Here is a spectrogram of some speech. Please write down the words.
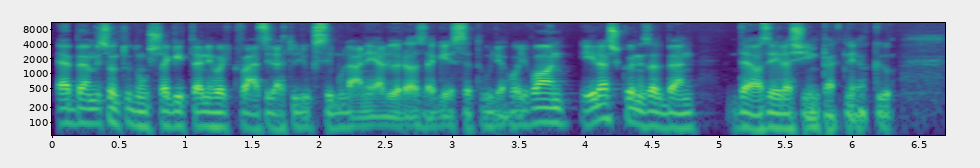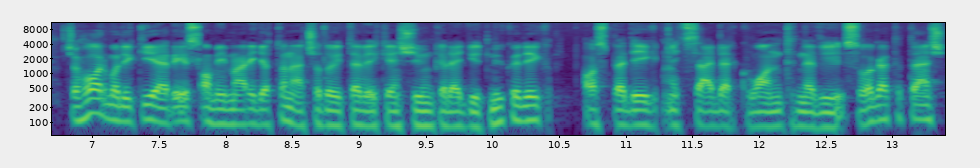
Ebben viszont tudunk segíteni, hogy kvázi le tudjuk szimulálni előre az egészet úgy, ahogy van, éles környezetben, de az éles impact nélkül. És a harmadik ilyen rész, ami már így a tanácsadói tevékenységünkkel együtt működik, az pedig egy CyberQuant nevű szolgáltatás,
